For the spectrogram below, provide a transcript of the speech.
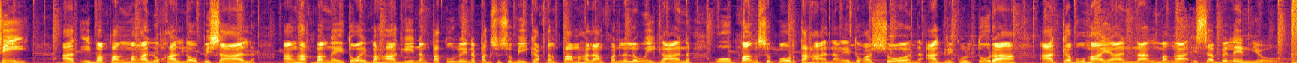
T at iba pang mga lokal na opisyal. Ang hakbang na ito ay bahagi ng patuloy na pagsusumikap ng pamahalaang panlalawigan upang suportahan ang edukasyon, agrikultura at kabuhayan ng mga Isabelenyo.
